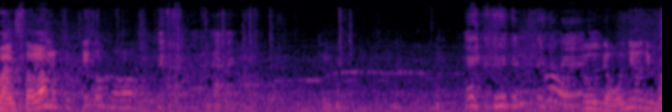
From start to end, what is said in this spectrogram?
맛있어요? 근데 어니언이 뭐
